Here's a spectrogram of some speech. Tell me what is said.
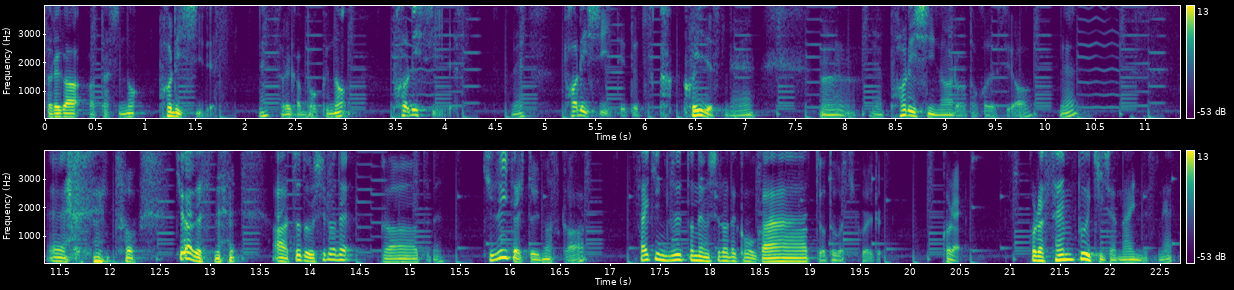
それが私のポリシーです、ね、それが僕のポリシーです。ねポリシーって言ってかっこいいですね。うんねポリシーのある男ですよ。ねえー、っと今日はですねあちょっと後ろでガーッとね気づいた人いますか？最近ずっとね後ろでこうガーって音が聞こえる。これ。これは扇風機じゃないんですね。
